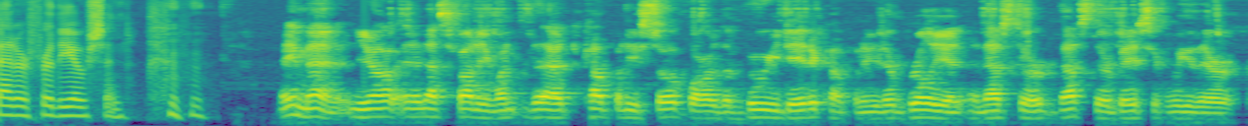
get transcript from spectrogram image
better for the ocean. Amen. You know, that's funny. When that company Sofar, the Buoy Data Company, they're brilliant, and that's their that's their basically their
